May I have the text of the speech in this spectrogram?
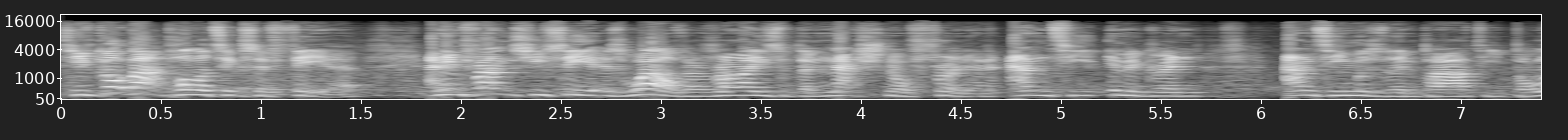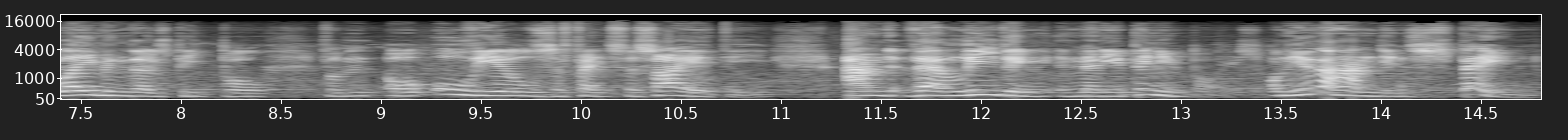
So you've got that politics of fear. And in France, you see it as well the rise of the National Front, an anti immigrant, anti Muslim party, blaming those people for all the ills of French society. And they're leading in many opinion polls. On the other hand, in Spain,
